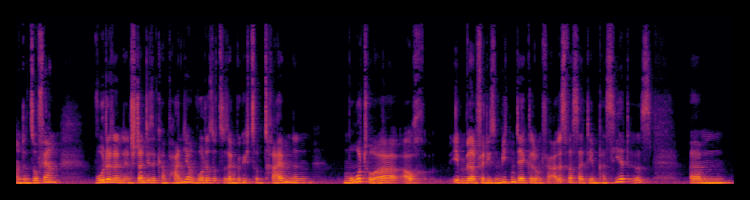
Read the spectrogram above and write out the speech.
Und insofern wurde dann entstand diese Kampagne und wurde sozusagen wirklich zum treibenden Motor, auch eben dann für diesen Mietendeckel und für alles, was seitdem passiert ist. Ähm,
